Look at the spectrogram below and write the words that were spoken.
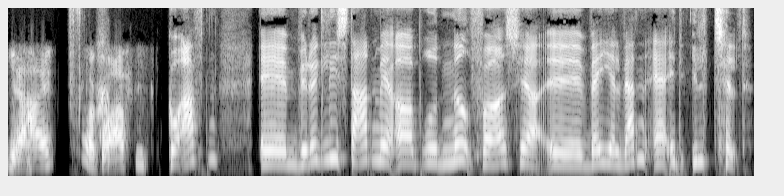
Ja, hej, og god aften. God aften. Øh, vil du ikke lige starte med at bryde den ned for os her? Øh, hvad i alverden er et ildtelt?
